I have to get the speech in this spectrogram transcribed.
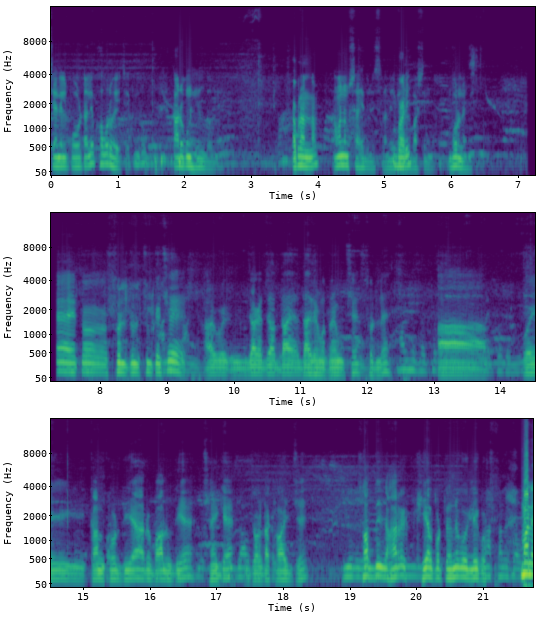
চ্যানেল পোর্টালে খবর হয়েছে কিন্তু কারও কোনো হিল দল নেই। আপনার নাম? আমার নাম শাহিদুল ইসলাম এই বাড়ি? বাসিন্দা বরুণাই। তো শরীর টুল চুলকেছে আর ওই জায়গা যা দায়ের মতন উঠছে শরীরে। আর ওই কানখড় দিয়ে আর বালু দিয়ে ছেঁকে জলটা খাওয়াইছে। সব দিন আর খেয়াল পড়তে না ওইগুলোই করছে। মানে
